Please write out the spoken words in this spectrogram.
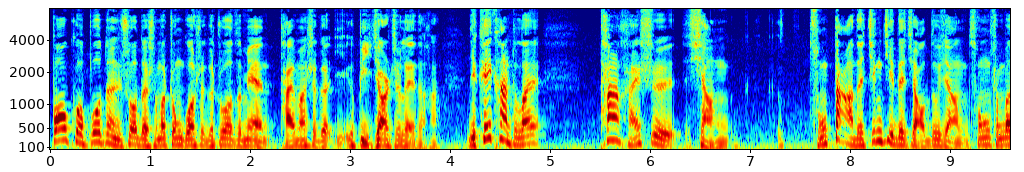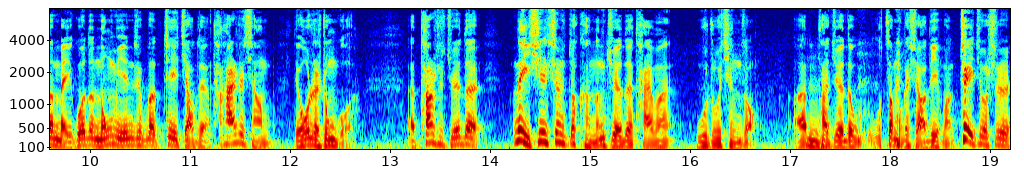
包括波顿说的什么中国是个桌子面，台湾是个一个笔尖之类的哈，你可以看出来，他还是想从大的经济的角度讲，从什么美国的农民什么这角度讲，他还是想留着中国，呃，他是觉得。内心甚至都可能觉得台湾无足轻重，呃，他觉得这么个小地方，这就是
